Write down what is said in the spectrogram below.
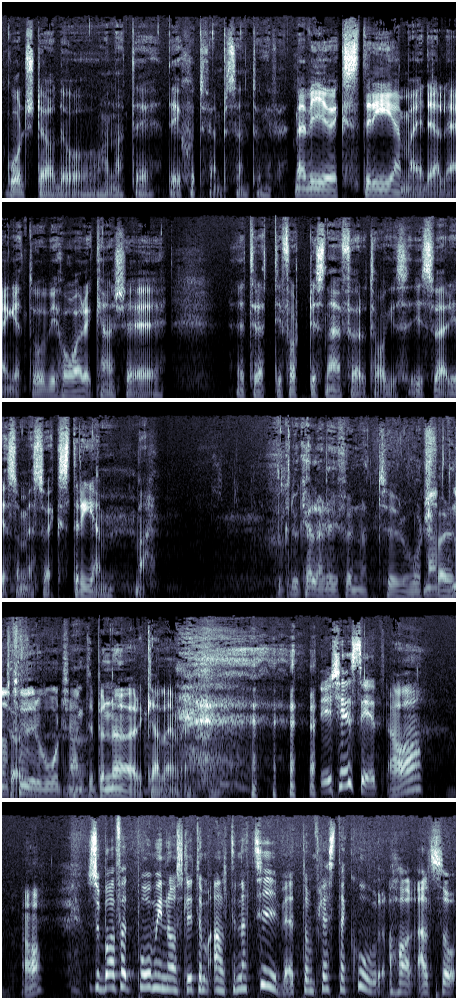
gårdsstöd och annat, det, det är 75 procent ungefär. Men vi är ju extrema i det läget och vi har kanske 30-40 sådana här företag i, i, Sverige som är så extrema. Du kallar dig för naturvårdsföretag? Naturvårdsentreprenör kallar jag mig. Det är tjusigt. Ja, ja. Så bara för att påminna oss lite om alternativet. De flesta kor har alltså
